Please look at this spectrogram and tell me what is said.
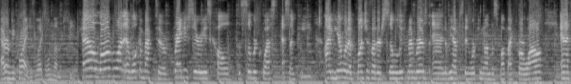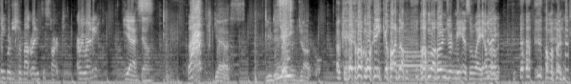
Everyone be quiet, just let Golden Lamb speak. Hello everyone and welcome back to a brand new series called the Silver Quest SMP. I'm here with a bunch of other Silverleaf members and we have been working on this mod pack for a while and I think we're just about ready to start. Are we ready? Yes. Ah! Yes. You did Yeet. a good job. Cole. Okay, I'm already gone. I'm, I'm a hundred meters away. I'm a, I'm a hundred.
